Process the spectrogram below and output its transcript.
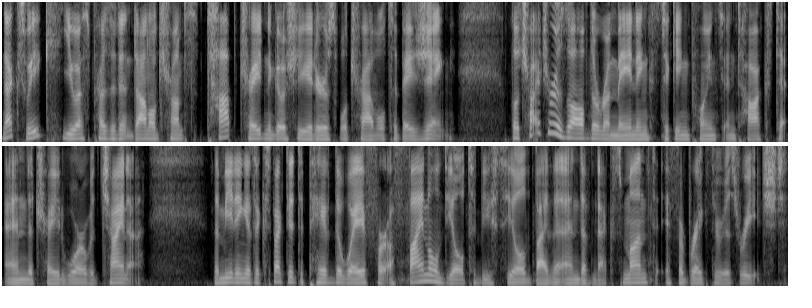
Next week, US President Donald Trump's top trade negotiators will travel to Beijing. They'll try to resolve the remaining sticking points in talks to end the trade war with China. The meeting is expected to pave the way for a final deal to be sealed by the end of next month if a breakthrough is reached.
